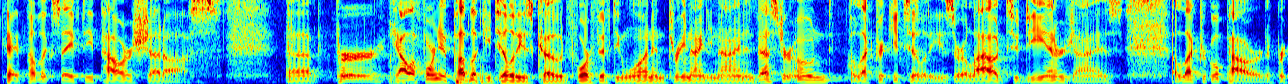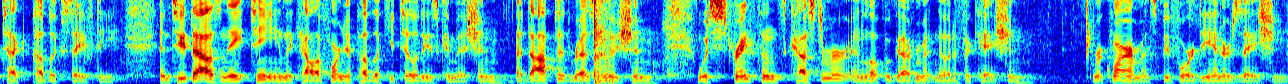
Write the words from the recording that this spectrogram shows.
Okay, public safety power shutoffs. Uh, Per California Public Utilities Code 451 and 399, investor-owned electric utilities are allowed to de-energize electrical power to protect public safety. In 2018, the California Public Utilities Commission adopted resolution which strengthens customer and local government notification requirements before de-energization.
